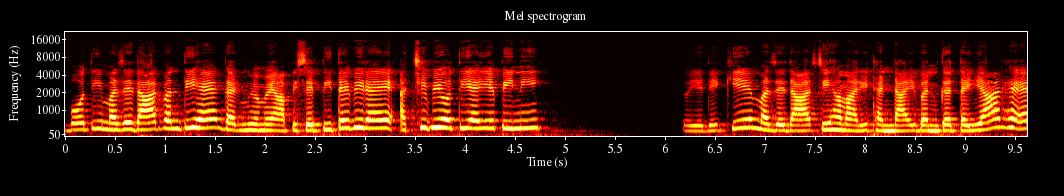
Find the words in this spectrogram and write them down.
बहुत ही मज़ेदार बनती है। गर्मियों में आप इसे पीते भी रहे, अच्छी भी होती है ये पीनी। तो ये देखिए, मज़ेदार सी हमारी ठंडाई बनकर तैयार है।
